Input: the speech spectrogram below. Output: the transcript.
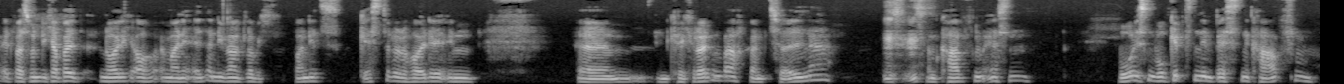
etwas, und ich habe halt neulich auch meine Eltern, die waren, glaube ich, waren jetzt gestern oder heute in, ähm, in Kirchröttenbach beim Zöllner, mhm. beim Karpfenessen. Wo ist denn, wo gibt's denn den besten Karpfen?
